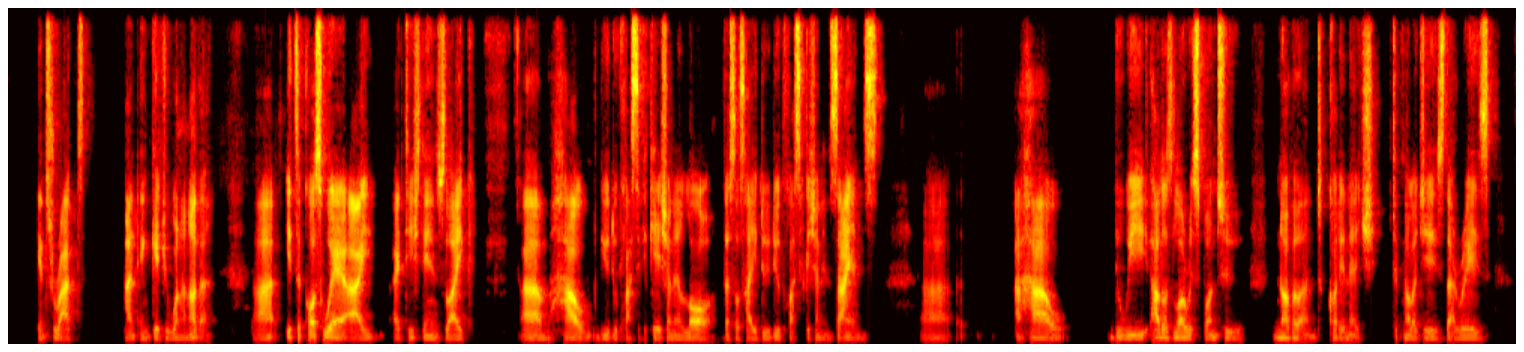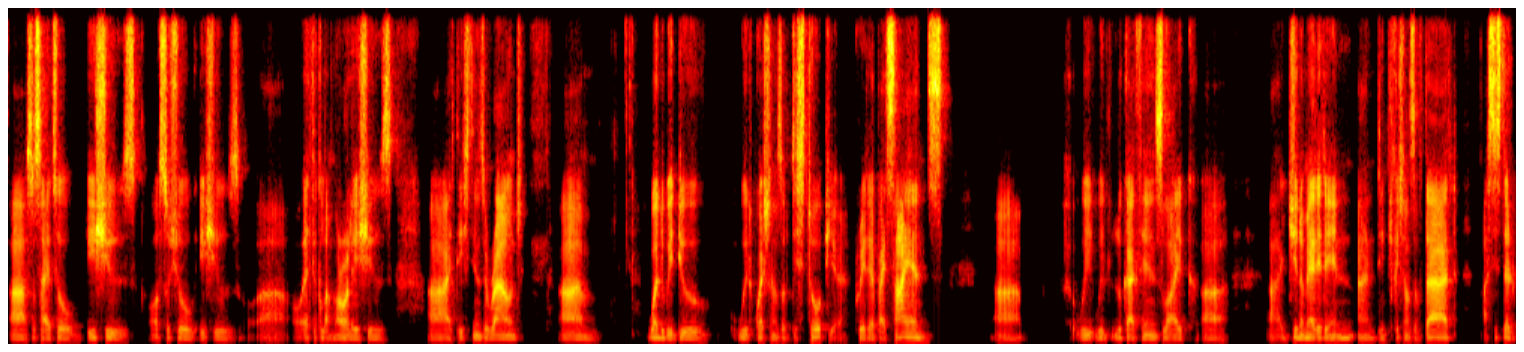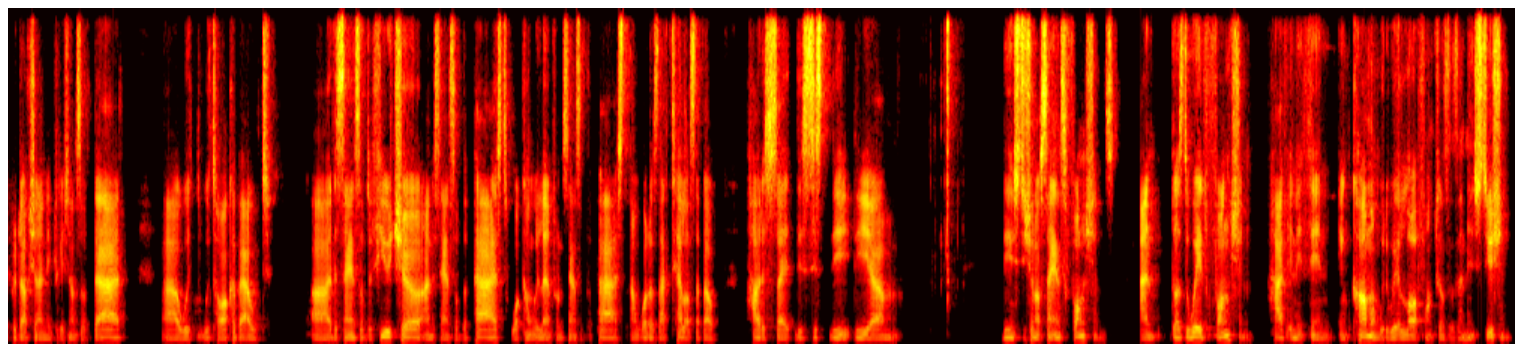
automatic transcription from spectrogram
interact and engage with one another. Uh, it's a course where I I teach things like um, how do you do classification in law versus how you do do classification in science. Uh, how do we how does law respond to novel and cutting edge technologies that raise uh, societal issues or social issues uh, or ethical and moral issues. Uh, I teach things around um, what do we do with questions of dystopia created by science. Uh, we, we look at things like uh, genome editing and the implications of that, assisted reproduction and implications of that. we, we talk about uh, the science of the future and the science of the past. What can we learn from the science of the past, and what does that tell us about how the the the the, um, the institution of science functions, and does the way it function have anything in common with the way law functions as an institution?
